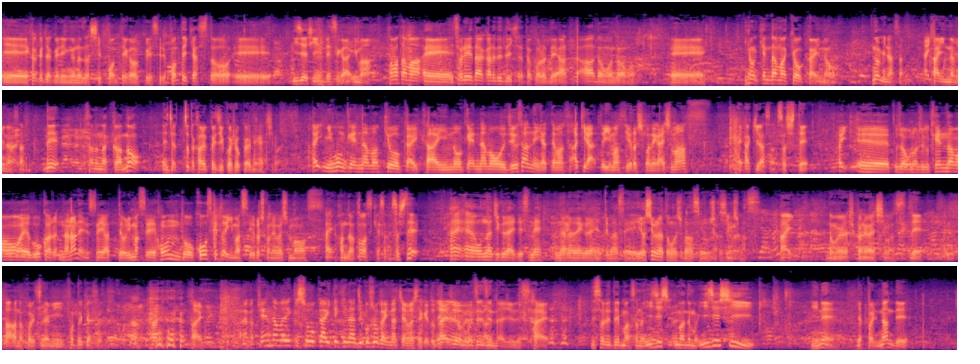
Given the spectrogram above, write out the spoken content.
えー各ジャグリングの雑誌ポンテがお送りするポンテキャスト、えー、EJ 編ですが今たまたま、えートレーダーから出てきたところであったあーどうもどうも、えー日本けん玉協会のの皆さん、はい会員の皆さんでその中のえーじゃあちょっと軽く自己紹介お願いしますはい、日本けん玉協会会員のけん玉を13年やってます、あきらと言います。よろしくお願いします。はいあきらさんそしてはい、えー、とじゃあ同じくけん玉を、えー僕は7年ですねやっております、えー本堂康介と言います。よろしくお願いします。はい本田康介さん。そしてはい、えー同じぐらいですね。7年ぐらいやってます。えー吉村と申します。よろしくお願いします。はいどうもよろしくお願いします。でああのこれちなみにポッドキャスト。ですはい。なんかけん玉歴紹介的な自己紹介になっちゃいましたけど、大丈夫ですか？もう全然大丈夫です。はい。でそれでまあその EJC まあでも EJC にねやっぱりなんで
